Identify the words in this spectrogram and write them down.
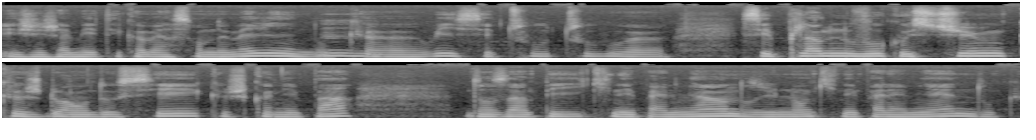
et j'ai jamais été commerçante de ma vie. Donc mhm. oui, c'est tout, tout, c'est plein de nouveaux costumes que je dois endosser, que je connais pas, dans un pays qui n'est pas le mien, dans une langue qui n'est pas la mienne. Donc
